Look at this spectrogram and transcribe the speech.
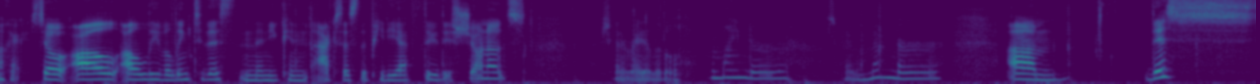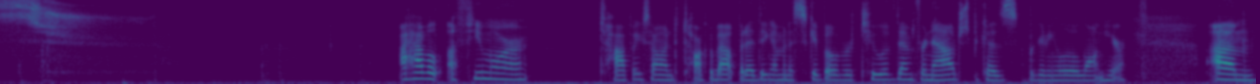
Okay. So I'll I'll leave a link to this, and then you can access the PDF through the show notes. I just gotta write a little reminder so I remember. Um, this. I have a, a few more topics I wanted to talk about, but I think I'm to skip over two of them for now just because we're getting a little long here. Um,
